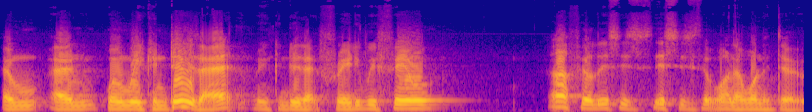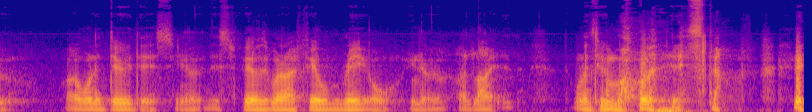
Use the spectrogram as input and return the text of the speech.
And, and when we can do that, we can do that freely, we feel, I feel this is, this is the one I want to do. I want to do this, you know, this feels when I feel real, you know, I'd like, I want to do more of this stuff. you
